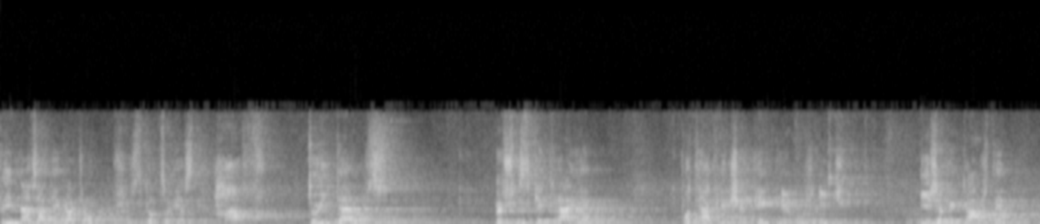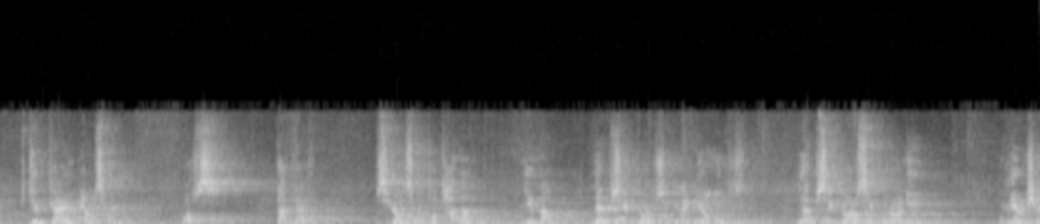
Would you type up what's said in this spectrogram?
winna zabiegać o wszystko, co jest haf, tu i teraz, by wszystkie kraje potrafili się pięknie różnić i żeby każdy w tym kraju miał swój głos. Tak jak w Związku Podhalan nie ma lepszych, gorszych regionów, lepszych, gorszych góroli. Umieją się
